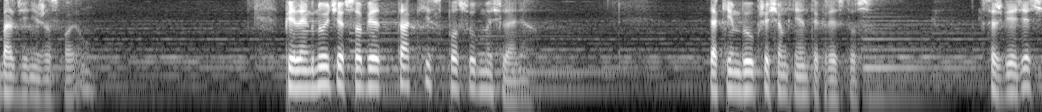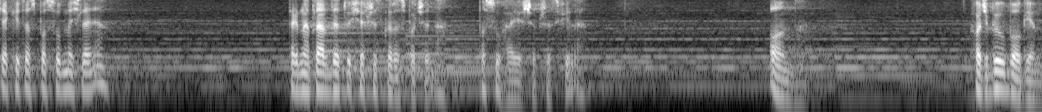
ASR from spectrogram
Bardziej niż o swoją. Pielęgnujcie w sobie taki sposób myślenia, jakim był przesiąknięty Chrystus. Chcesz wiedzieć, jaki to sposób myślenia? Tak naprawdę tu się wszystko rozpoczyna. Posłuchaj jeszcze przez chwilę. On, choć był Bogiem,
